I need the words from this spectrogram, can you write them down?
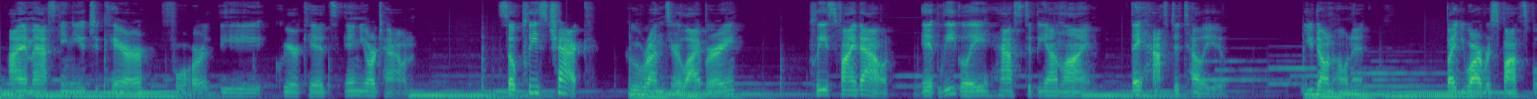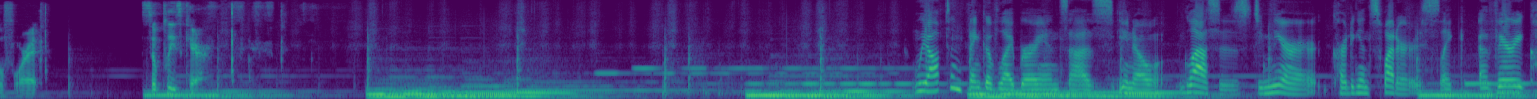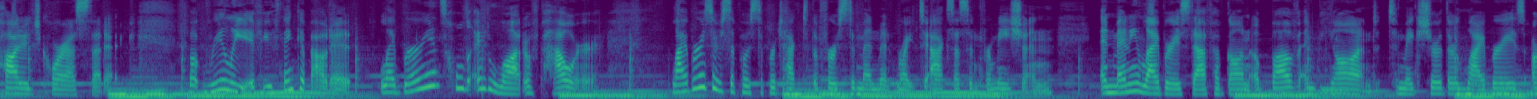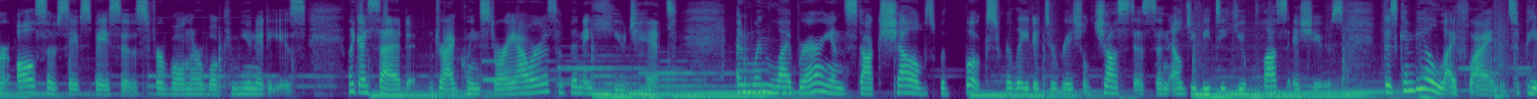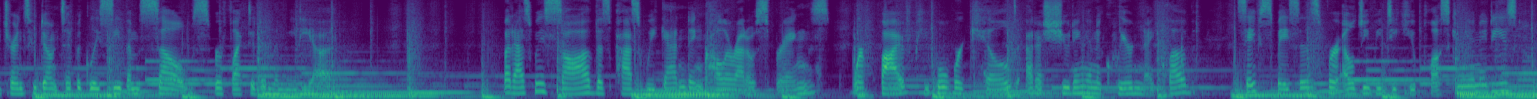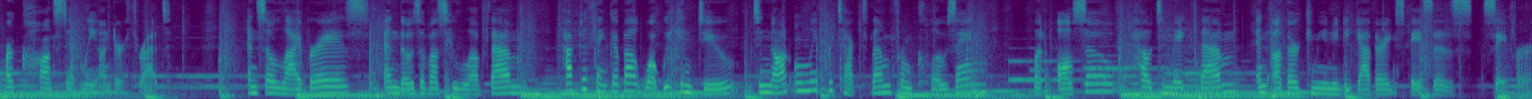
I am asking you to care for the queer kids in your town. So please check who runs your library. Please find out. It legally has to be online. They have to tell you. You don't own it, but you are responsible for it. So please care. We often think of librarians as, you know, glasses, demure, cardigan sweaters, like a very cottage core aesthetic. But really, if you think about it, librarians hold a lot of power. Libraries are supposed to protect the First Amendment right to access information, and many library staff have gone above and beyond to make sure their libraries are also safe spaces for vulnerable communities. Like I said, Drag Queen Story Hours have been a huge hit. And when librarians stock shelves with books related to racial justice and LGBTQ plus issues, this can be a lifeline to patrons who don't typically see themselves reflected in the media. But as we saw this past weekend in Colorado Springs, where five people were killed at a shooting in a queer nightclub, safe spaces for LGBTQ communities are constantly under threat. And so libraries, and those of us who love them, have to think about what we can do to not only protect them from closing, but also how to make them and other community gathering spaces safer.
